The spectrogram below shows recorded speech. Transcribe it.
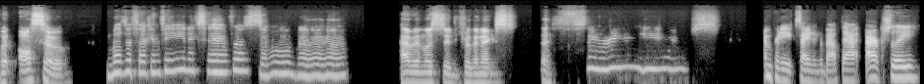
but also motherfucking Phoenix, Arizona, have been listed for the next uh, three years. I'm pretty excited about that. Actually,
